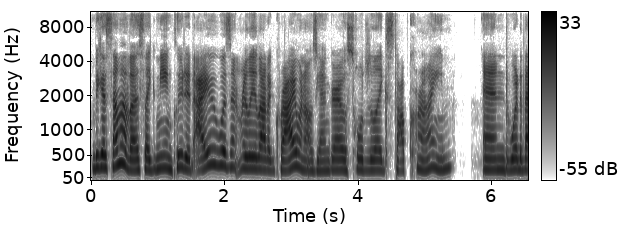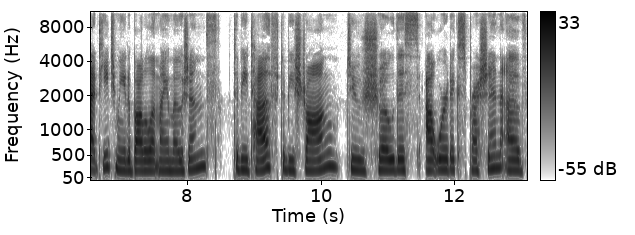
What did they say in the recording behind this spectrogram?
Because some of us, like me included, I wasn't really allowed to cry when I was younger. I was told to like stop crying. And what did that teach me? To bottle up my emotions, to be tough, to be strong, to show this outward expression of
